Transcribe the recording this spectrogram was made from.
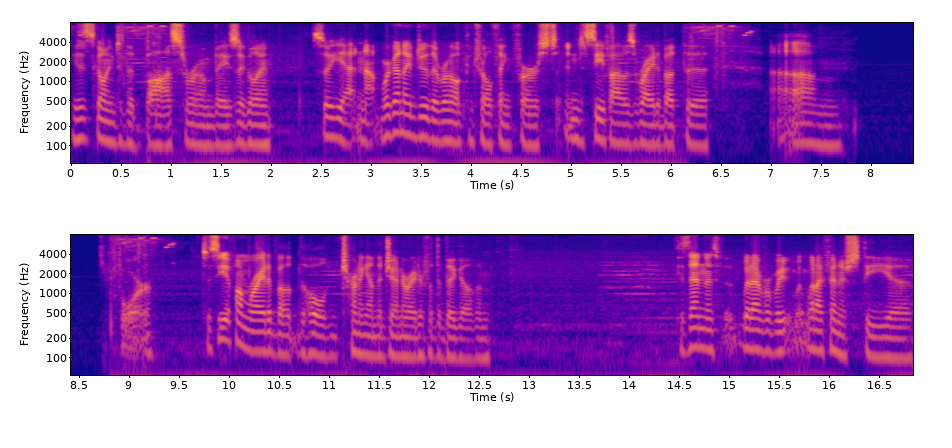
It's going to the boss room, basically. So yeah, no, we're gonna do the remote control thing first, and to see if I was right about the, um, four. To see if I'm right about the whole turning on the generator for the big oven. Because then, if, whenever we, when I finish the uh,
